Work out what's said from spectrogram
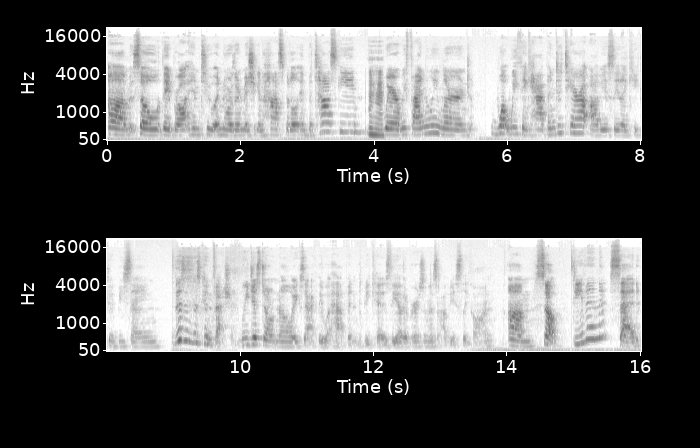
Um so they brought him to a northern Michigan hospital in Petoskey Mhm. where we finally learned what we think happened to Tara. Obviously like he could be saying this is his confession. We just don't know exactly what happened because the other person is obviously gone. Um so Stephen said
